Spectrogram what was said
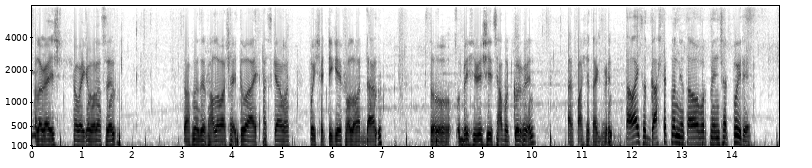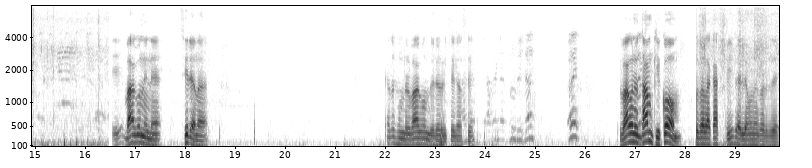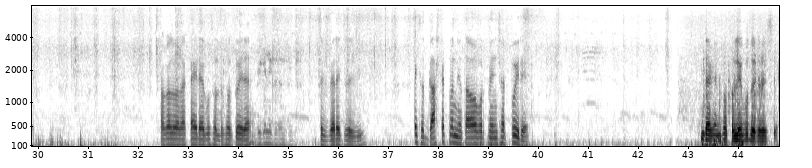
Hello guys সবাই কেমন আছেন? তো আপনাদের ভালোবাসায়, দোয়ায় আজকে আমার পঁয়ষট্টি ফলোয়ার ডান তো বেশি বেশি সাপোর্ট করবেন আর পাশে থাকবেন। তাও আইসো গাছ কাট মানে তাও আবার প্যান্ট শার্ট পইরে। বাগুনি নে, ছিঁড়ে না। এত সুন্দর বাগুন ধরে রয়েছে গাছে। বাগুনের দাম কি কম? সকালবেলা কাটবি তাইলে মনে কর যে সকালবেলা কাইডা গোসল টোসল কইরা বেড়াইতে যাবি এই গাছ কাটবার নিয়ে তাও আবার প্যান্ট শার্ট পইরে। দেখেন কত লেবু ধরে রয়েছে।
